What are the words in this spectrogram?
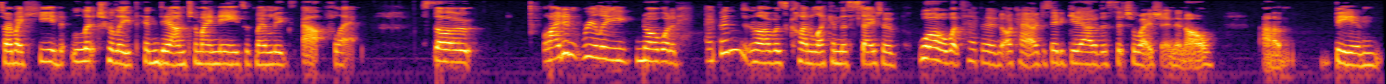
sorry, my head literally pinned down to my knees with my legs out flat. So I didn't really know what had happened, and I was kind of like in this state of, whoa, what's happened? Okay, I just need to get out of this situation, and I'll um, be in,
